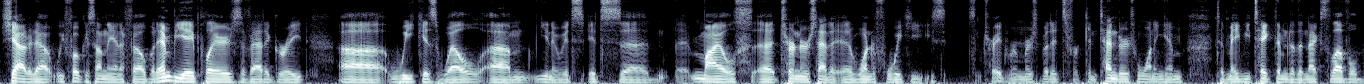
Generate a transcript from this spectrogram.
shout it out. We focus on the NFL, but NBA players have had a great uh, week as well. Um, you know, it's it's uh, Myles uh, Turner's had a, a wonderful week. He's some trade rumors, but it's for contenders wanting him to maybe take them to the next level.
